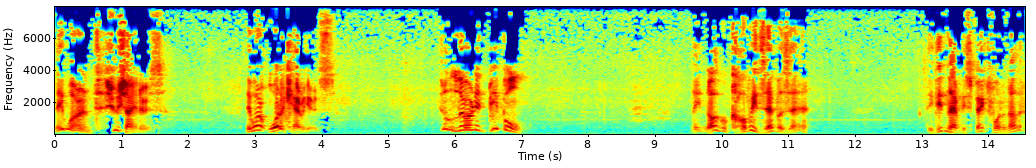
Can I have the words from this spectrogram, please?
They weren't shoe shiners. They weren't water carriers. They were learned people. They nagu kavod zeh They didn't have respect for one another.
